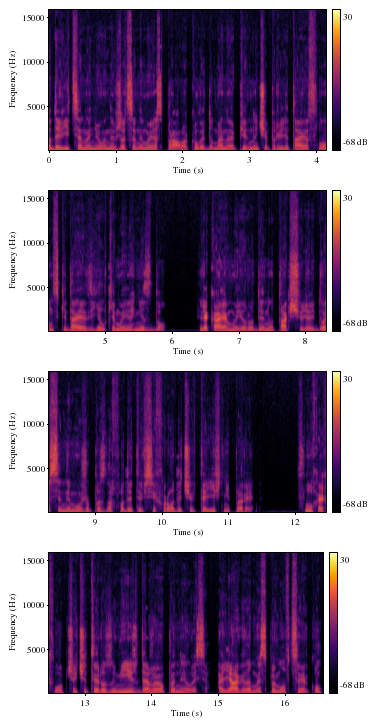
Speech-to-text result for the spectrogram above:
Подивіться на нього, невже це не моя справа, коли до мене опівночі прилітає слон, скидає з гілки моє гніздо, лякає мою родину так, що я й досі не можу познаходити всіх родичів та їхні перини. Слухай, хлопче, чи ти розумієш, де ви опинилися, а як же ми спимо в цирку?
